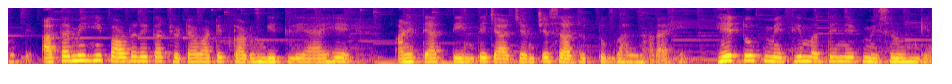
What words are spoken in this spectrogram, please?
होते. आता मी ही पावडर एका छोट्या वाटीत काढून घेतली आहे आणि त्यात तीन ते चार चमचे साजूक तूप घालणार आहे. हे तूप मेथीमध्ये नीट मिसळून घ्या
